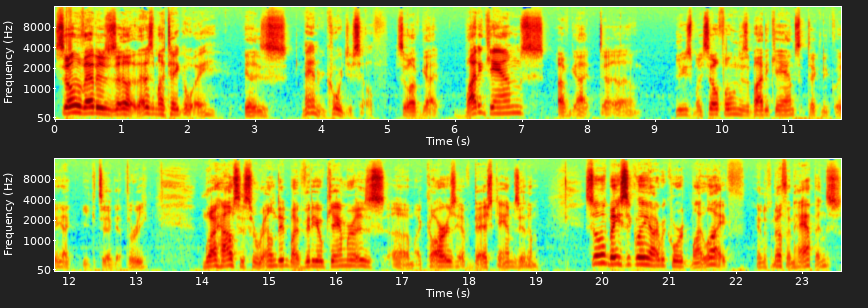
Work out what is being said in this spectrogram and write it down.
So that is uh, that is my takeaway. Is man, record yourself. So I've got body cams. I've got uh, use my cell phone as a body cam. So technically, I, you could say I got three. My house is surrounded by video cameras. Uh, my cars have dash cams in them. So basically, I record my life. And if nothing happens,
